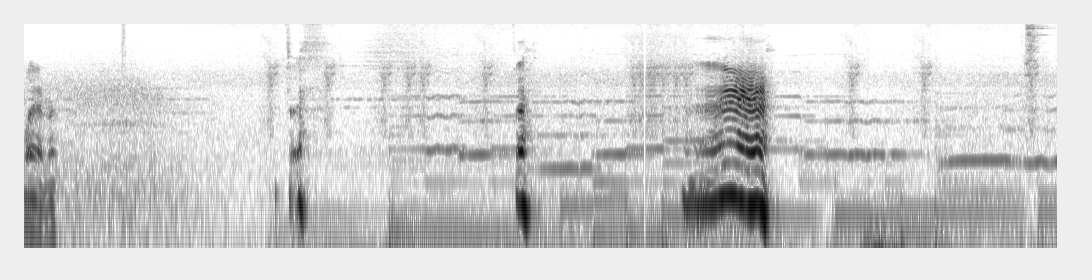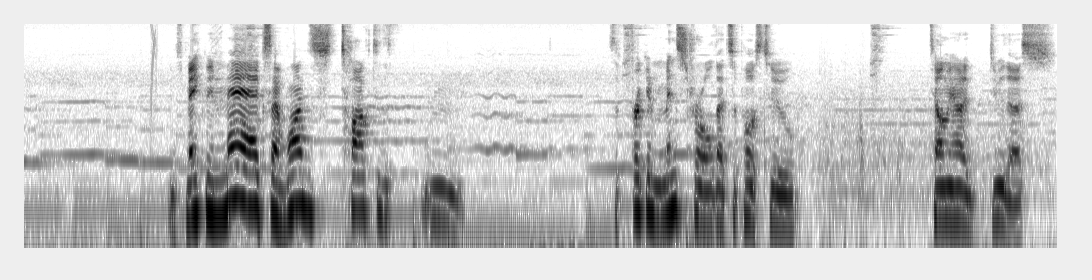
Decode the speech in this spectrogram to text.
whatever. It's making me mad because I want to talk to the... Mm. It's a freaking minstrel that's supposed to tell me how to do this.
